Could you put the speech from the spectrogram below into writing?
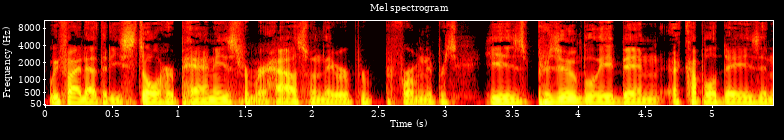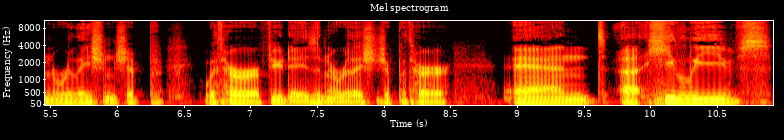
We find out that he stole her panties from her house when they were per- performing the. proce- He's presumably been a couple of days in a relationship with her, a few days in a relationship with her, and uh, he leaves.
